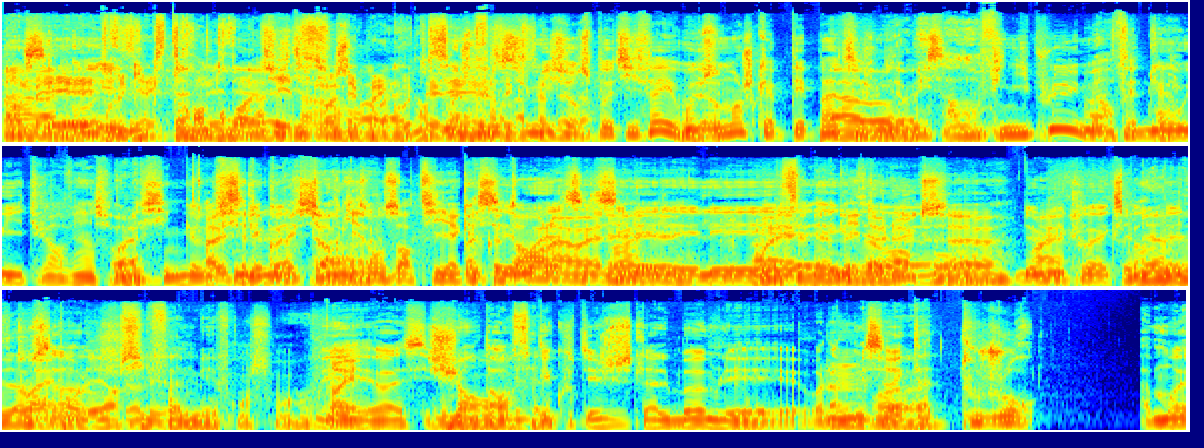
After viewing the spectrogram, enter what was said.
Ah, mais c'est les horrible. trucs avec 33 Extended titres, moi j'ai pas ouais, écouté. non, Moi, je me suis mis sur. Spotify, au bout d'un moment, je captais pas. Ah, ça, je me ouais, disais, ouais. mais ça n'en finit plus. Mais Ouais, en fait, c'est bon, oui, tu reviens sur Ouais. les singles. Ah c'est les collecteurs version, qu'ils ont euh, sorti il y a quelques c'est- temps. ouais, là, ouais, les- les- Ouais, Deluxe, pour- euh, Deluxe ouais. ou c'est bien Expanded, tout ça, pour les archi fans mais franchement Mais Ouais. ouais, c'est chiant, t'as envie c'est- d'écouter juste l'album. Les... Voilà. Mm. Mais c'est vrai que t'as toujours. ah, Moi,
